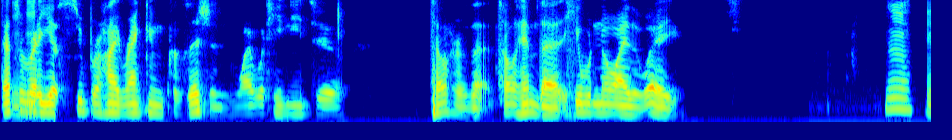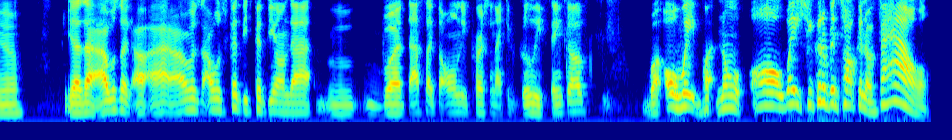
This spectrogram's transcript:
That's Mhm. already a super high ranking position. Why would he need to tell her that? Tell him that he would know either way. Yeah, yeah, yeah. That I was like, I, I I was, I was 50-50 on that, mm, but that's like the only person I could really think of. But oh wait, but no, oh wait, she could have been talking to Val.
